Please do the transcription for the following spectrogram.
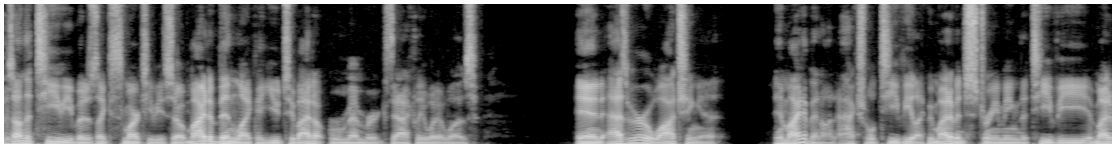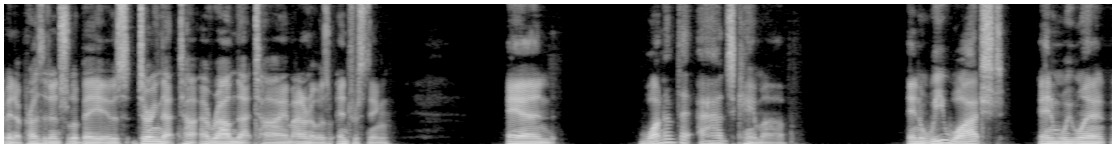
It was on the TV, but it was like smart TV, so it might have been like a YouTube. I don't remember exactly what it was. And as we were watching it, it might have been on actual TV. Like we might have been streaming the TV. It might have been a presidential debate. It was during that time, around that time. I don't know. It was interesting. And one of the ads came up, and we watched, and we went,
